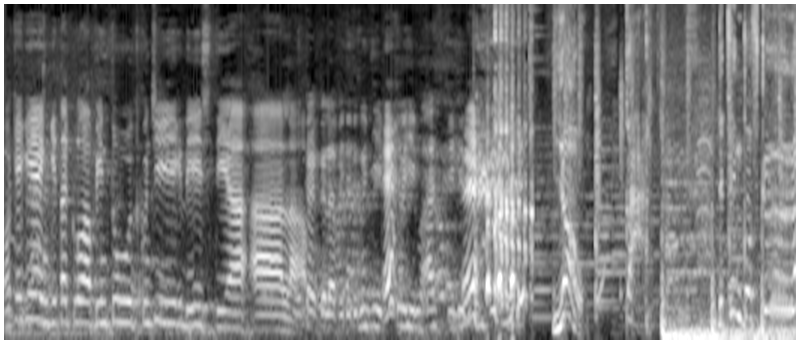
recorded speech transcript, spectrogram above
Okey geng, kita keluar pintu kunci di setiap alam. Bukan kalau pintu tu kunci, Eh? pintu himas, pintu tu Eh? Yo, God. The thing goes grrrr.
